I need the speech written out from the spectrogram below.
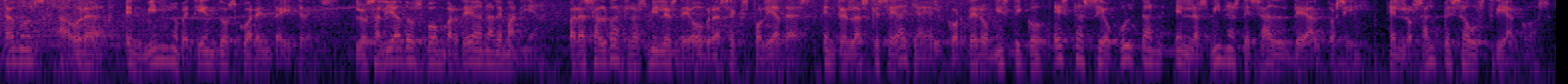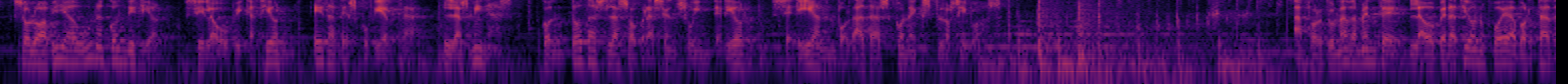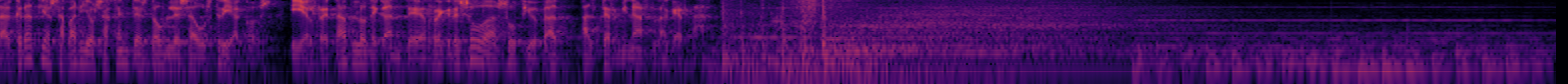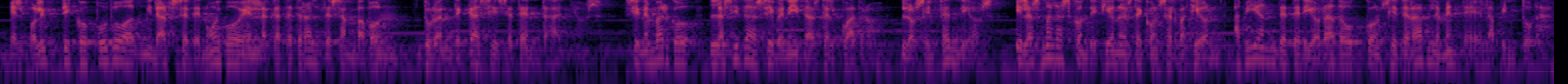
Estamos ahora en 1943. Los aliados bombardean Alemania. Para salvar las miles de obras expoliadas, entre las que se halla el Cordero Místico, estas se ocultan en las minas de sal de Altosí, en los Alpes austriacos. Solo había una condición. Si la ubicación era descubierta, las minas, con todas las obras en su interior, serían voladas con explosivos. Afortunadamente, la operación fue abortada gracias a varios agentes dobles austríacos y el retablo de Gante regresó a su ciudad al terminar la guerra. El políptico pudo admirarse de nuevo en la Catedral de San Babón durante casi 70 años. Sin embargo, las idas y venidas del cuadro, los incendios y las malas condiciones de conservación habían deteriorado considerablemente la pintura.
